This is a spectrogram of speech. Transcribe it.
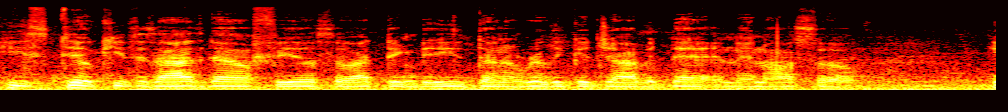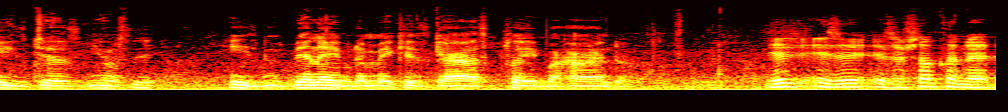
he still keeps his eyes downfield. So I think that he's done a really good job at that. And then also, he's just you know he's been able to make his guys play behind him. Is, is, it, is there something that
